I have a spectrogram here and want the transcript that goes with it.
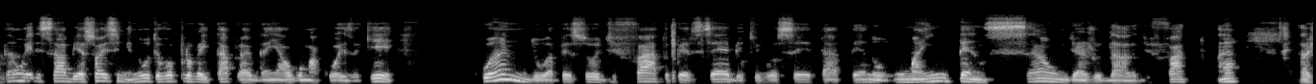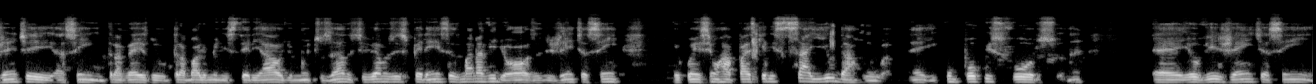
Então ele sabe, é só esse minuto, eu vou aproveitar para ganhar alguma coisa aqui. Quando a pessoa de fato percebe que você está tendo uma intenção de ajudá-la de fato, né? A gente, assim, através do trabalho ministerial de muitos anos, tivemos experiências maravilhosas de gente assim eu conheci um rapaz que ele saiu da rua, né, e com pouco esforço, né, é, eu vi gente, assim,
